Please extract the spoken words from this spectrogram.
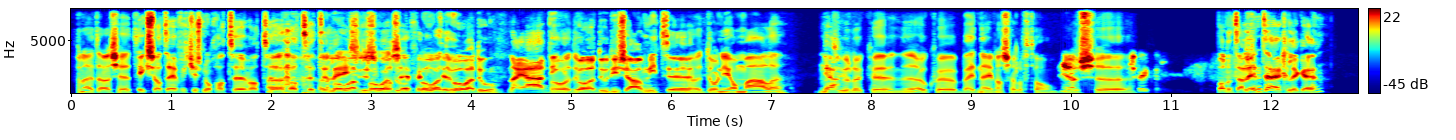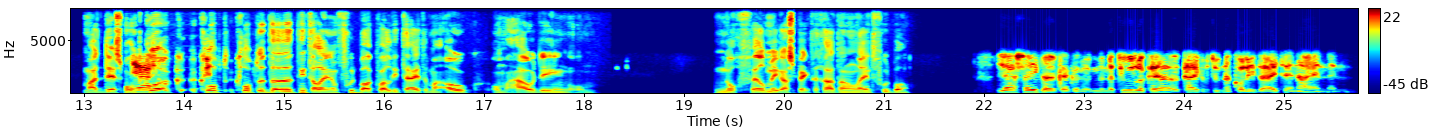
Vanuit AZ. Ik zat eventjes nog wat, eh, wat, wat te lezen, dus ik was Boadu. even niet... eh, Boadu. Boadu. Nou ja, die Boadu, die zou hem niet... eh, Uh, Doniel Malen Ja. natuurlijk. ook bij het Nederlands elftal. Ja, dus, eh, zeker. Wat een talent eigenlijk, hè? Maar Desmond, Ja, klo- klopt, klopt het dat het niet alleen om voetbalkwaliteiten, maar ook om houding, om nog veel meer aspecten gaat dan alleen het voetbal? Ja, zeker. Kijk, natuurlijk hè, kijken we natuurlijk naar kwaliteiten. En, nou, en, en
